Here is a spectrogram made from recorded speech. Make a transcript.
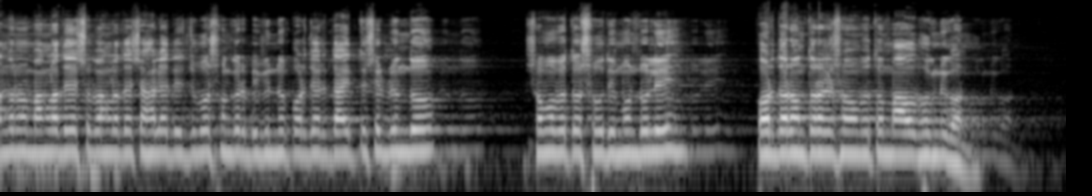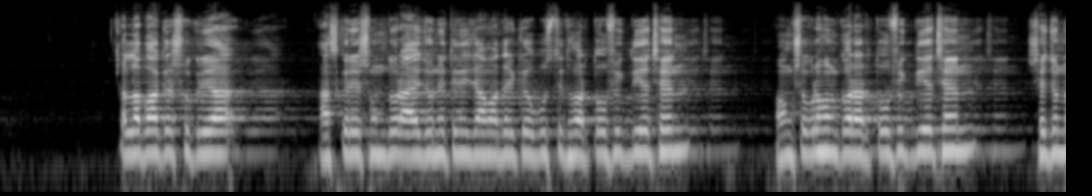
আন্দোলন বাংলাদেশ ও বাংলাদেশ আহলাদিস যুব সংঘের বিভিন্ন পর্যায়ের দায়িত্বশীল বৃন্দ, সমবেত সৌদি মণ্ডলী, পর্দার অন্তরালে সমবেত মা ও ভগ্নীগণ। আল্লাহ পাকের শুক্রিয়া। আজকের এই সুন্দর আয়োজনে তিনি যে আমাদেরকে উপস্থিত হওয়ার তৌফিক দিয়েছেন, অংশগ্রহণ করার তৌফিক দিয়েছেন, সেজন্য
